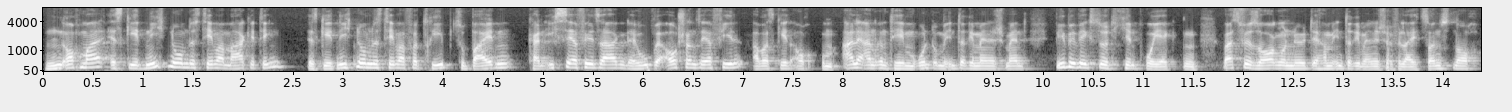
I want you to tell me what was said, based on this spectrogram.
Nochmal, es geht nicht nur um das Thema Marketing, es geht nicht nur um das Thema Vertrieb. Zu beiden kann ich sehr viel sagen, der Huwe auch schon sehr viel, aber es geht auch um alle anderen Themen rund um Interim-Management. Wie bewegst du dich in Projekten? Was für Sorgen und Nöte haben Interim-Manager vielleicht sonst noch?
